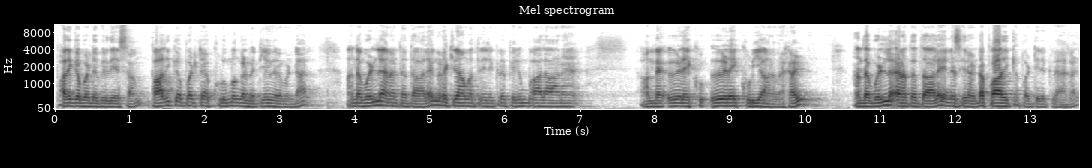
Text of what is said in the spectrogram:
பாதிக்கப்பட்ட பிரதேசம் பாதிக்கப்பட்ட குடும்பங்கள் பற்றிய விவரம் என்றால் அந்த வெள்ள அனர்த்தத்தால் எங்களுடைய கிராமத்தில் இருக்கிற பெரும்பாலான அந்த ஏழை கு ஏழை குடியானவர்கள் அந்த வெள்ள அனர்த்தத்தால் என்ன செய்கிறாண்டா பாதிக்கப்பட்டிருக்கிறார்கள்.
